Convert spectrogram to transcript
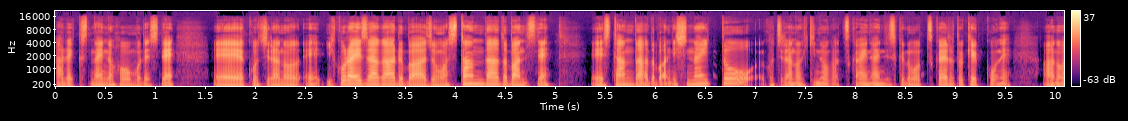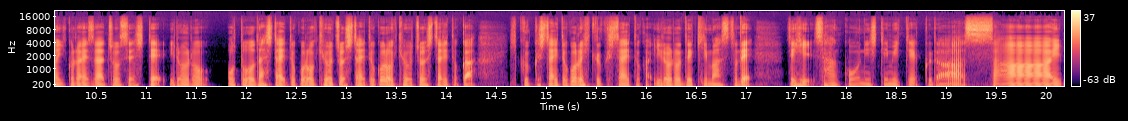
RX9 の方もですね、えー、こちらの、えー、イコライザーがあるバージョンはスタンダード版ですね。えスタンダード版にしないと、こちらの機能が使えないんですけども、使えると結構ね、あの、イコライザー調整して、いろいろ音を出したいところを強調したいところを強調したりとか、低くしたいところを低くしたりとか、いろいろできますので、ぜひ参考にしてみてください。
